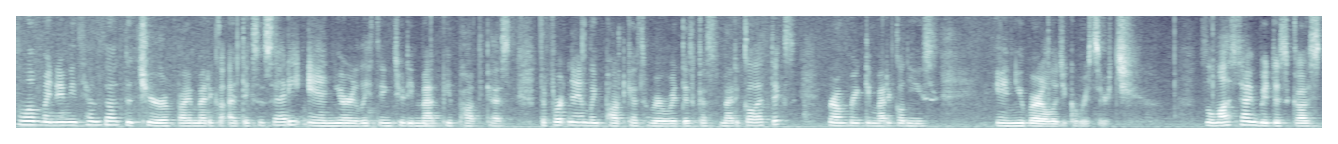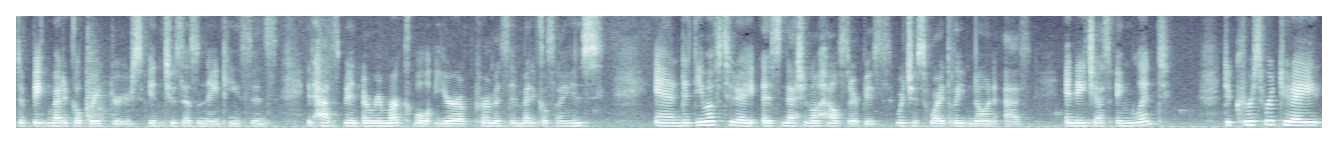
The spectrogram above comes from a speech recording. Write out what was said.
Hello, my name is Hyunsa, the chair of Biomedical Ethics Society, and you're listening to the MAPP podcast, the fortnightly podcast where we discuss medical ethics, groundbreaking medical news, and new biological research. So last time we discussed the big medical breakthroughs in 2019 since it has been a remarkable year of promise in medical science. And the theme of today is National Health Service, which is widely known as NHS England. The crews for today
